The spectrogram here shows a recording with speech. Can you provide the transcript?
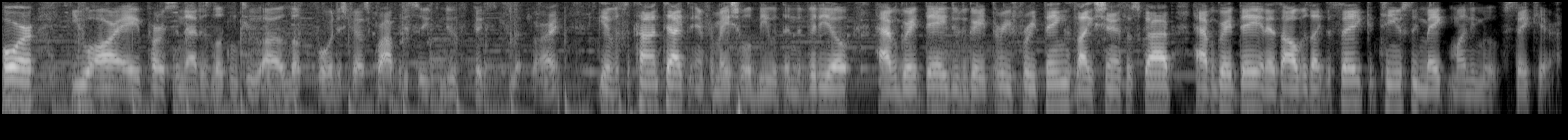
or you are a person that is looking to uh, look for distressed property so you can do the fix and flip. All right, give us a contact. The information will be within the video. Have a great day. Do the great three free things like share and subscribe. Have a great day. And as I always like to say, continuously make money move. Stay care.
